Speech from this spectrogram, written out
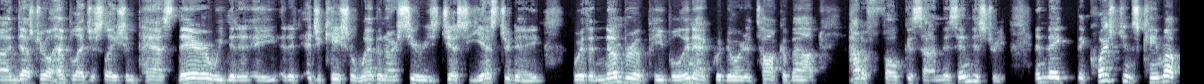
uh, industrial hemp legislation passed there. We did a, a, an educational webinar series just yesterday with a number of people in Ecuador to talk about how to focus on this industry. And they, the questions came up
